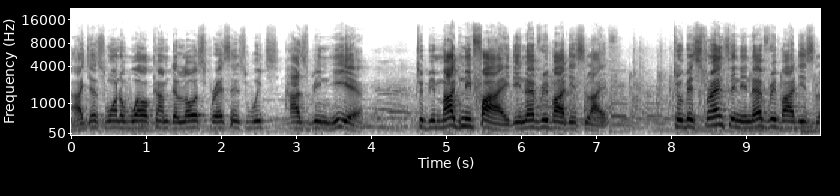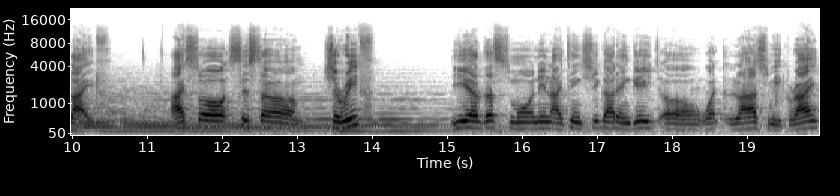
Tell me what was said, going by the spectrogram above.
I just want to welcome the Lord's presence, which has been here to be magnified in everybody's life, to be strengthened in everybody's life. I saw Sister Sharif here this morning. I think she got engaged uh, what last week, right?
